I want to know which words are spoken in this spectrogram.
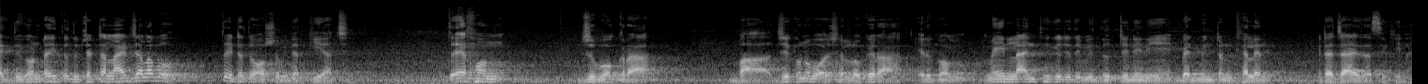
এক, দুই ঘন্টায় তো দু চারটা লাইট জ্বালাবো, তো এটাতে অসুবিধার কি আছে? তো এখন যুবকরা বা যে কোনো বয়সের লোকেরা এরকম মেইন লাইন থেকে যদি বিদ্যুৎ টেনে নিয়ে ব্যাডমিন্টন খেলেন, এটা জায়েজ আছে কি না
